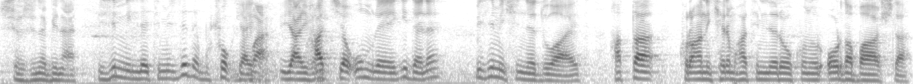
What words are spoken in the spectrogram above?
sözüne binaen. Bizim milletimizde de bu çok yaygın. Var, yaygın. Hacca, umreye gidene bizim için de dua et. Hatta Kur'an-ı Kerim hatimleri okunur, orada bağışla.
